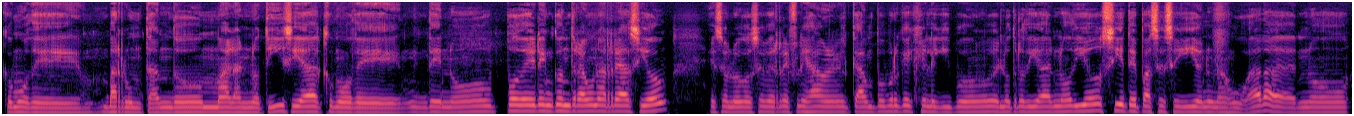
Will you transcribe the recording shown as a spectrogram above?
como de barruntando malas noticias, como de, de no poder encontrar una reacción. Eso luego se ve reflejado en el campo porque es que el equipo el otro día no dio siete pases seguidos en una jugada, no,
